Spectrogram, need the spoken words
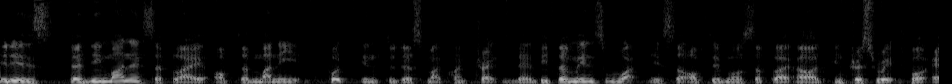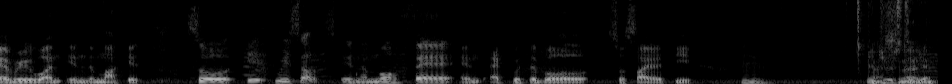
it is the demand and supply of the money put into the smart contract that determines what is the optimal supply uh, interest rate for everyone in the market. So it results in a more fair and equitable society. Hmm. Interesting.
